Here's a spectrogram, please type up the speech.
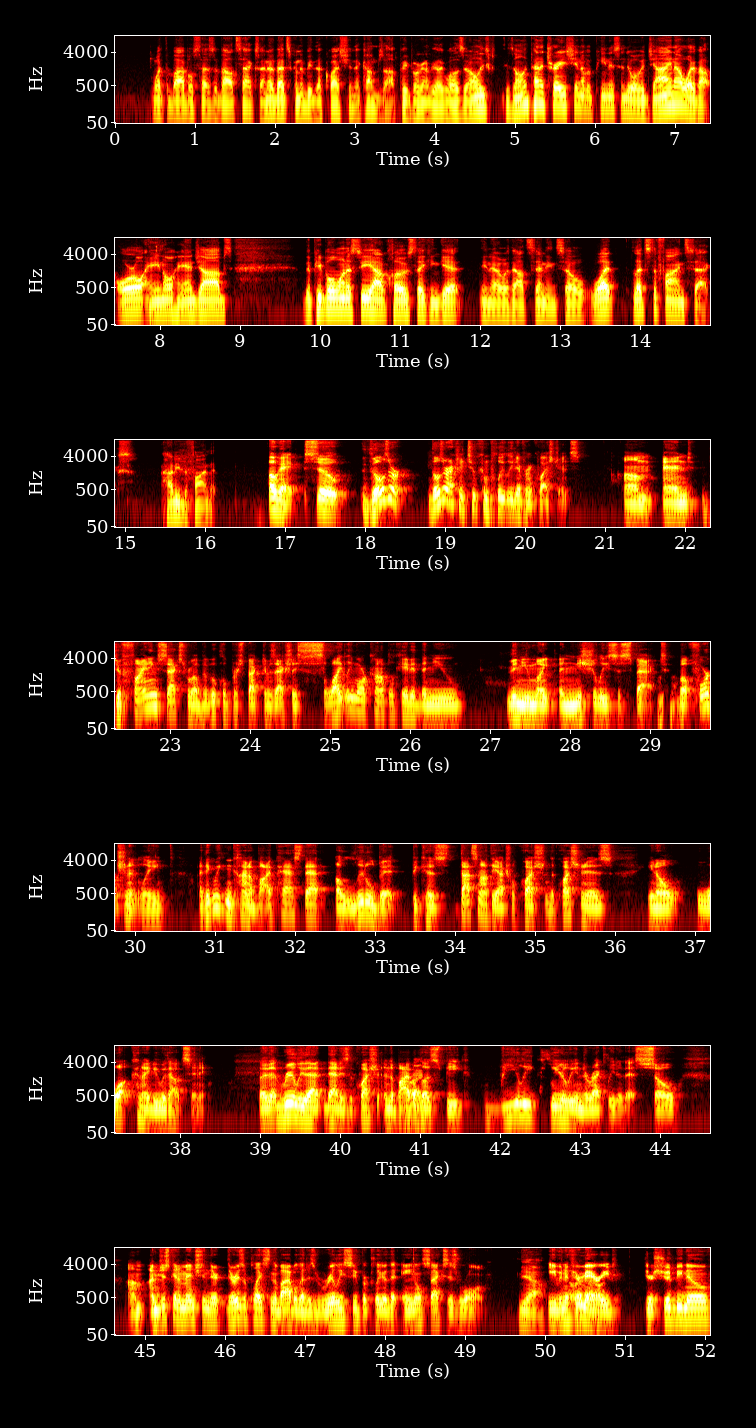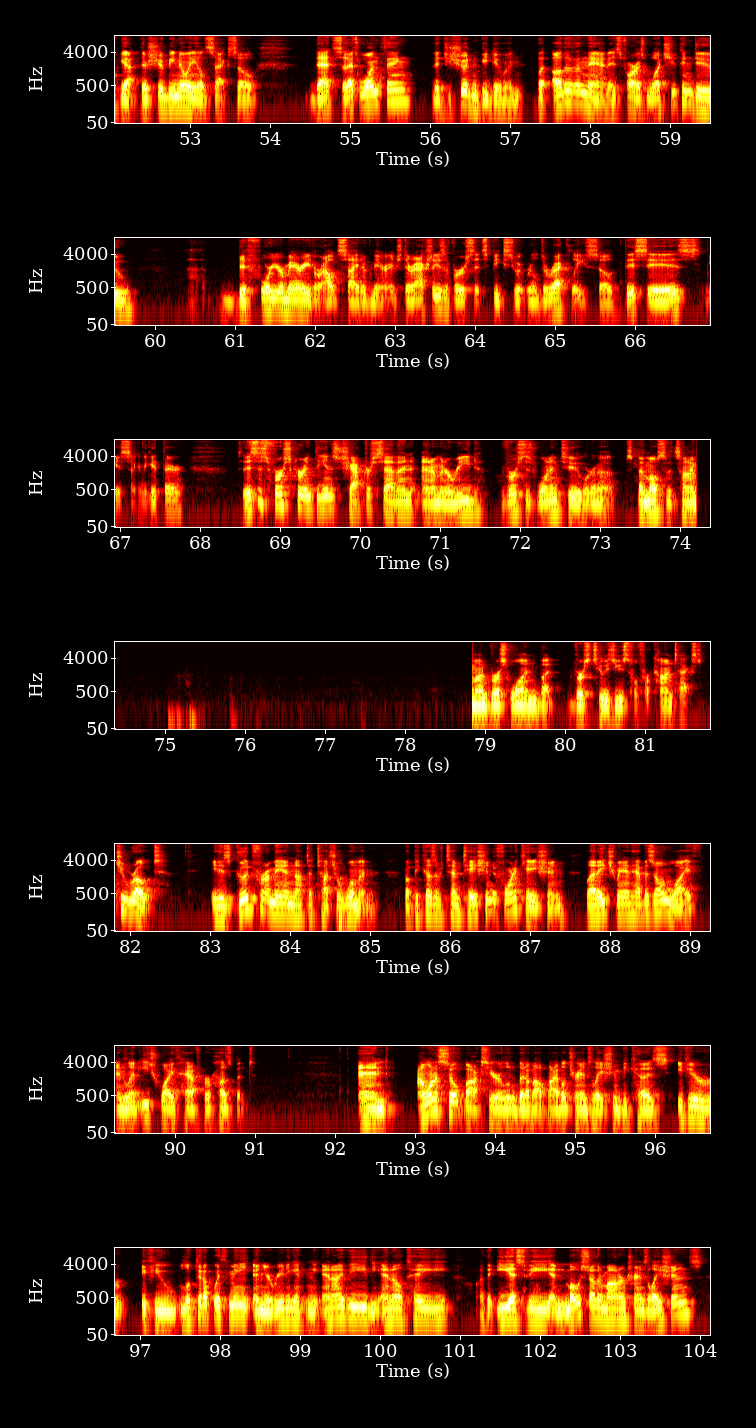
what the Bible says about sex, I know that's going to be the question that comes up. People are going to be like, "Well, is it only is it only penetration of a penis into a vagina? What about oral, anal, hand jobs?" The people want to see how close they can get, you know, without sinning. So, what? Let's define sex. How do you define it? Okay, so those are those are actually two completely different questions. Um, and defining sex from a biblical perspective is actually slightly more complicated than you than you might initially suspect. But fortunately, I think we can kind of bypass that a little bit because that's not the actual question. The question is, you know, what can I do without sinning? Like, That really that that is the question, and the Bible Right. does speak really clearly and directly to this. So um, I'm just going to mention there there is a place in the Bible that is really super clear that anal sex is wrong. Yeah. Even if I you're that married, there should be no yeah there should be no anal sex. So that's so that's one thing that you shouldn't be doing. But other than that, as far as what you can do uh, before you're married or outside of marriage, there actually is a verse that speaks to it real directly. So this is give me a second to get there. So this is First Corinthians chapter 7 and I'm going to read verses 1 and 2. We're going to spend most of the time on verse 1, but verse 2 is useful for context. You wrote, It is good for a man not to touch a woman, but because of temptation to fornication, let each man have his own wife, and let each wife have her husband. And I want to soapbox here a little bit about Bible translation because if you're if you looked it up with me and you're reading it in the NIV, the NLT, or the ESV, and most other modern translations,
